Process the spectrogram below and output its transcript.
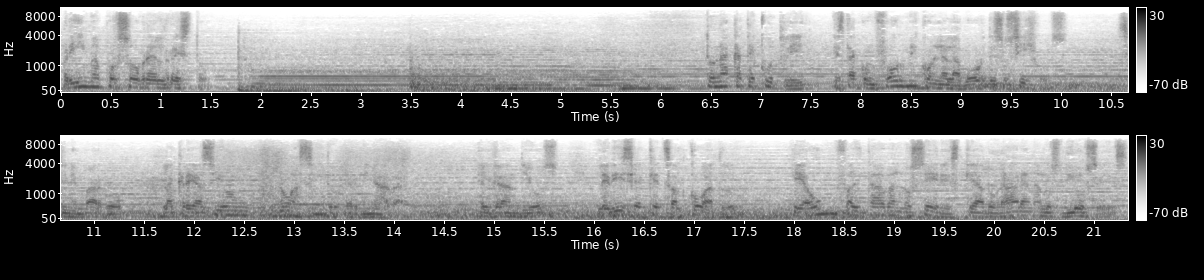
prima por sobre el resto. Tonacatecutli está conforme con la labor de sus hijos. Sin embargo, la creación no ha sido terminada. El gran Dios le dice a Quetzalcoatl que aún faltaban los seres que adoraran a los dioses,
